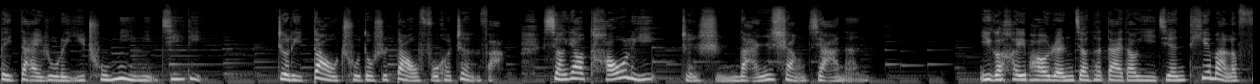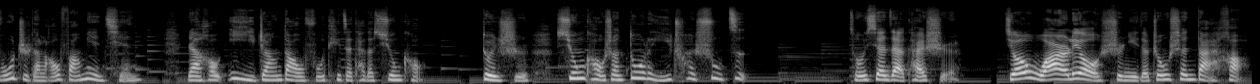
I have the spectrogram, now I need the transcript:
被带入了一处秘密基地，这里到处都是道符和阵法，想要逃离真是难上加难。一个黑袍人将他带到一间贴满了符纸的牢房面前，然后一张道符贴在他的胸口，顿时胸口上多了一串数字。从现在开始，九五二六是你的终身代号。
